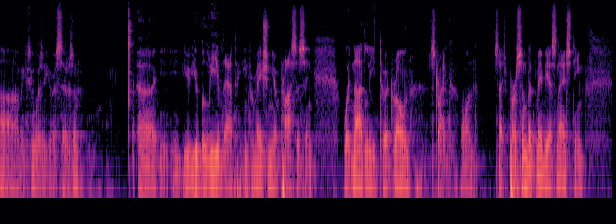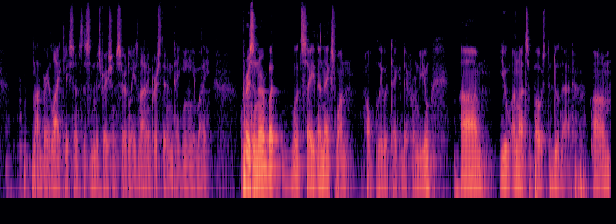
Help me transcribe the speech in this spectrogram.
uh, because he was a U.S. citizen. Uh, you, you believe that information you're processing would not lead to a drone strike on such person, but maybe a snatch team. Not very likely, since this administration certainly is not interested in taking anybody prisoner, but let's say the next one hopefully would take a different view. Um, you are not supposed to do that. Um,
